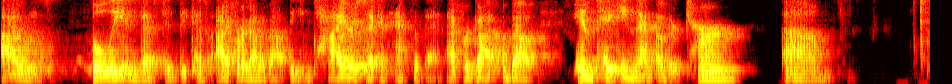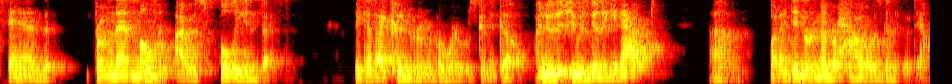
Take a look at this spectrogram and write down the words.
I was fully invested because I forgot about the entire second half of that. I forgot about him taking that other turn. Um, and from that moment, I was fully invested because I couldn't remember where it was going to go. I knew that she was going to get out, um, but I didn't remember how it was going to go down.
